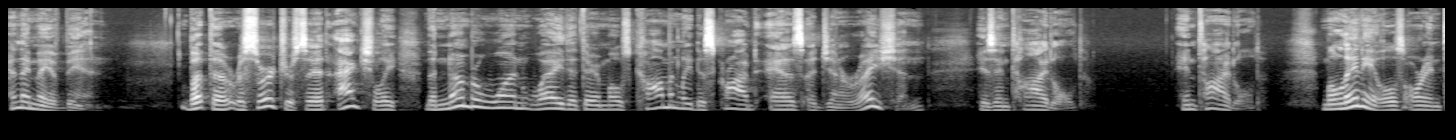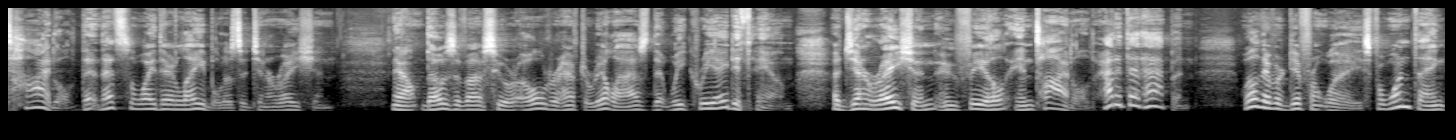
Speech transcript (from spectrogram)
And they may have been. But the researcher said actually, the number one way that they're most commonly described as a generation is entitled. Entitled. Millennials are entitled. That, that's the way they're labeled as a generation. Now, those of us who are older have to realize that we created them, a generation who feel entitled. How did that happen? Well, there were different ways. For one thing,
